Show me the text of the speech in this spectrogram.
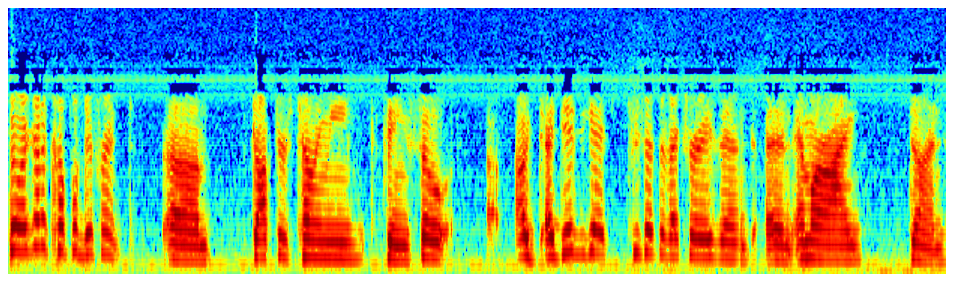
So I got a couple different um, doctors telling me things. So uh, I, I did get two sets of X-rays and an MRI done,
